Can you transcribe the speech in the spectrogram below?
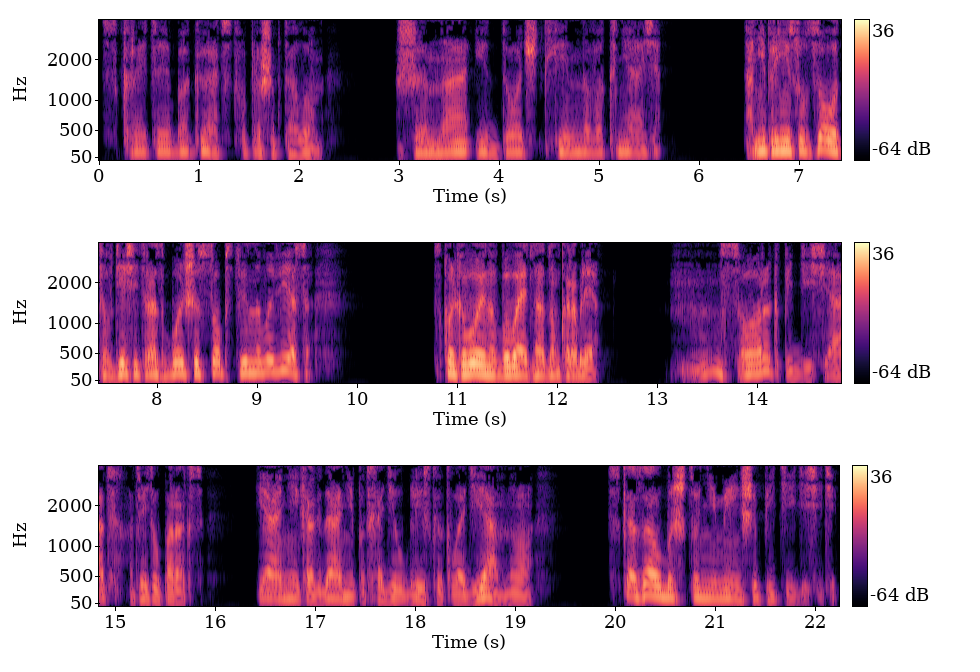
скрытое богатство», — прошептал он. «Жена и дочь длинного князя. Они принесут золото в десять раз больше собственного веса. Сколько воинов бывает на одном корабле?» «Сорок, пятьдесят», — ответил Паракс. «Я никогда не подходил близко к ладьям, но сказал бы, что не меньше пятидесяти».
